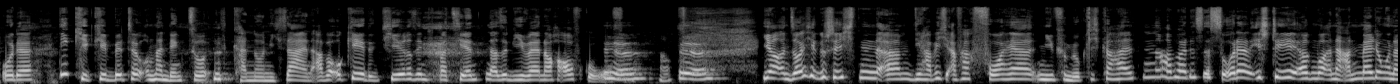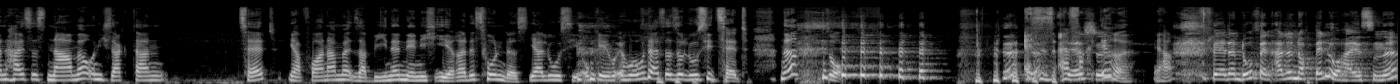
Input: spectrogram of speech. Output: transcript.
oder die Kiki bitte. Und man denkt so, das kann doch nicht sein. Aber okay, die Tiere sind die Patienten, also die werden auch aufgerufen. Ja, ja. ja und solche Geschichten, ähm, die habe ich einfach vorher nie für möglich gehalten, aber das ist so. Oder ich stehe irgendwo an der Anmeldung und dann heißt es Name und ich sage dann, Z, ja, Vorname Sabine, nenne ich ihre des Hundes. Ja, Lucy. Okay, Hund heißt also Lucy Z. Ne? So. es ist einfach irre. Ja. Wäre dann doof, wenn alle noch Bello heißen, ne?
